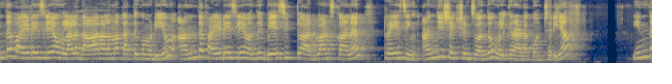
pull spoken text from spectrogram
இந்த ஃபைவ் டேஸ்லேயே உங்களால் தாராளமாக கற்றுக்க முடியும். அந்த ஃபைவ் டேஸ்லேயே வந்து பேசிக் டு அட்வான்ஸ்க்கான ட்ரேசிங் அஞ்சு செக்ஷன்ஸ் வந்து உங்களுக்கு நடக்கும். சரியா? இந்த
